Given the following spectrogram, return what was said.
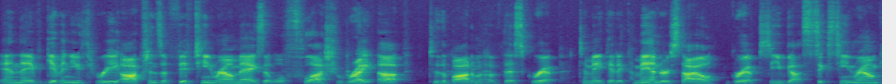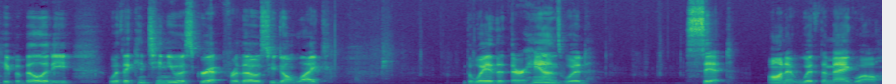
and they've given you three options of 15 round mags that will flush right up to the bottom of this grip to make it a commander style grip. So you've got 16 round capability with a continuous grip for those who don't like the way that their hands would sit on it with the magwell.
